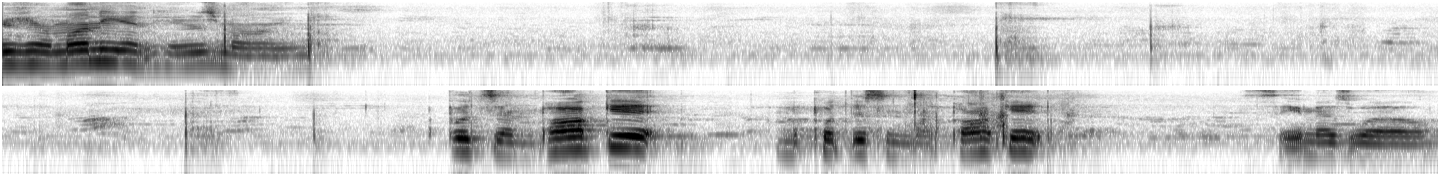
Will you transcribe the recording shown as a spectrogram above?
Here's your money and here's mine. Puts in pocket. I'm gonna put this in my pocket. Same as well.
